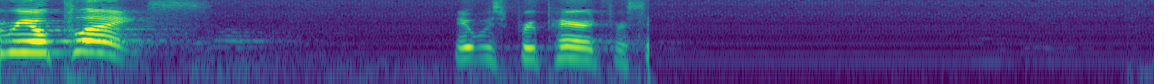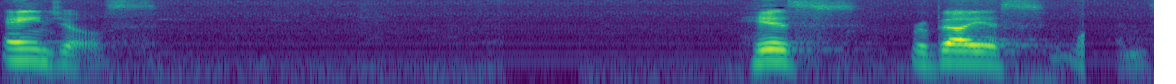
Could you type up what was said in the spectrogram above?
Real place. It was prepared for angels. His rebellious ones.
